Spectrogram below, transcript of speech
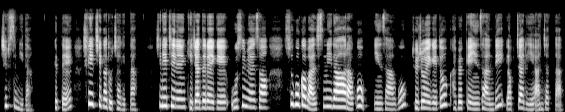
싶습니다. 그때 신이치가 도착했다. 신이치는 기자들에게 웃으면서 수고가 많습니다. 라고 인사하고 주조에게도 가볍게 인사한 뒤 옆자리에 앉았다.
